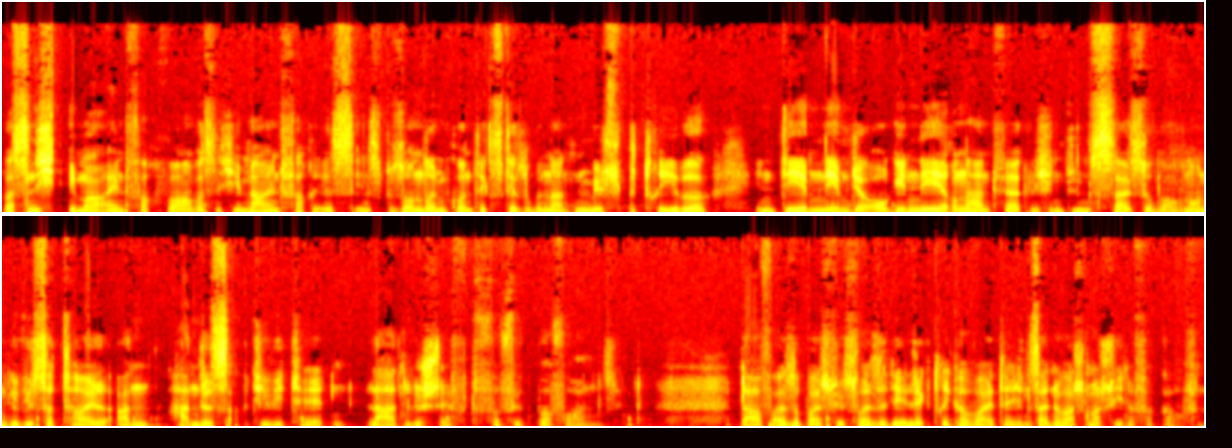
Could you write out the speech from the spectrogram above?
was nicht immer einfach war, was nicht immer einfach ist, insbesondere im Kontext der sogenannten Mischbetriebe, in dem neben der originären handwerklichen Dienstleistung auch noch ein gewisser Teil an Handelsaktivitäten, Ladengeschäft verfügbar vorhanden sind. Darf also beispielsweise der Elektriker weiterhin seine Waschmaschine verkaufen.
